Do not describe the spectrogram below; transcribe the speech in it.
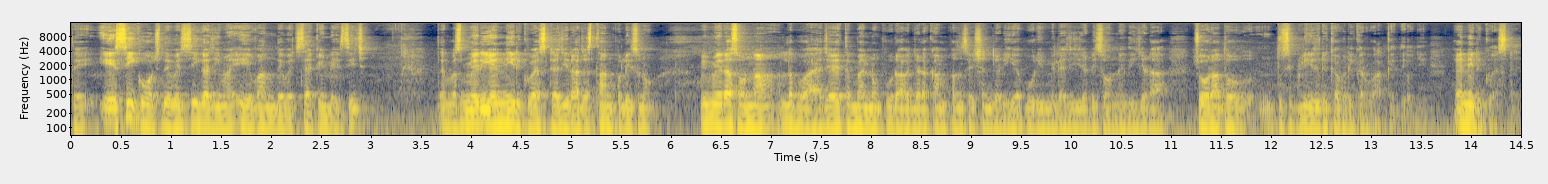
ਤੇ ਏਸੀ ਕੋਚ ਦੇ ਵਿੱਚ ਸੀਗਾ ਜੀ ਮੈਂ A1 ਦੇ ਵਿੱਚ ਸੈਕਿੰਡ ਏਸੀ 'ਚ। ਤੇ ਬਸ ਮੇਰੀ ਇੰਨੀ ਰਿਕੁਐਸਟ ਹੈ ਜੀ ਰਾਜਸਥਾਨ ਪੁਲਿਸ ਨੂੰ ਵੀ ਮੇਰਾ ਸੋਨਾ ਲਗਵਾਇਆ ਜਾਏ ਤੇ ਮੈਨੂੰ ਪੂਰਾ ਜਿਹੜਾ ਕੰਪਨਸੇਸ਼ਨ ਜਿਹੜੀ ਹੈ ਪੂਰੀ ਮਿਲੇ ਜੀ, ਜਿਹੜੀ ਸੋਨੇ ਦੀ ਜਿਹੜਾ ਚੋਰਾਂ ਤੋਂ ਤੁਸੀਂ ਪਲੀਜ਼ ਰਿਕਵਰੀ ਕਰਵਾ ਕੇ ਦਿਓ ਜੀ। ਇੰਨੀ ਰਿਕੁਐਸਟ ਹੈ ਜੀ।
